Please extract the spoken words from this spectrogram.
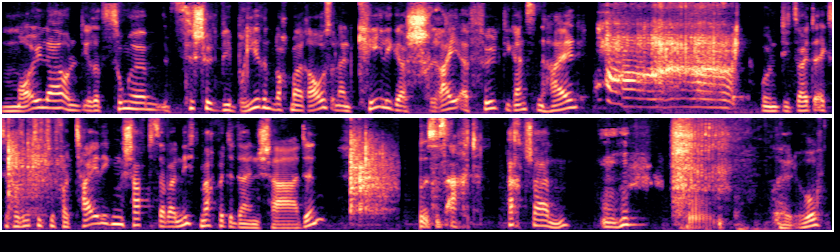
Mäuler und ihre Zunge zischelt vibrierend nochmal raus und ein kehliger Schrei erfüllt die ganzen Hallen. Und die zweite Echse versucht sich zu verteidigen, schafft es aber nicht. Mach bitte deinen Schaden. So ist es acht. Acht Schaden. Mhm. Hallo?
